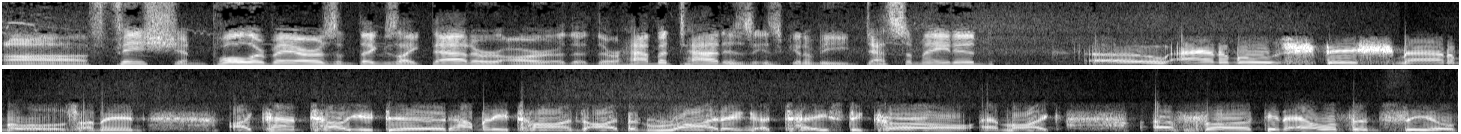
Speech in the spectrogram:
uh, fish and polar bears and things like that are are their habitat is is going to be decimated. Oh, animals, fish, animals. I mean, I can't tell you, dude, how many times I've been riding a tasty curl and like a fucking elephant seal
